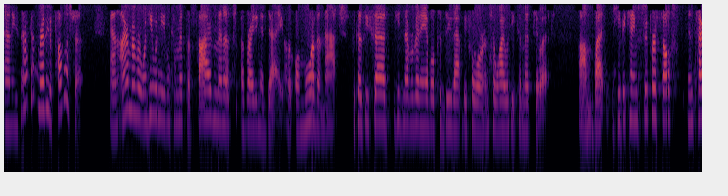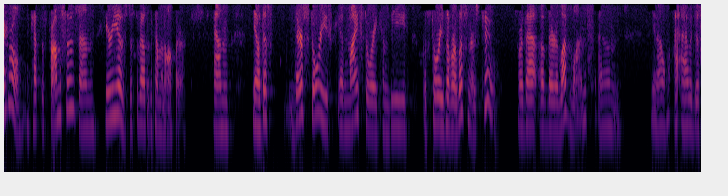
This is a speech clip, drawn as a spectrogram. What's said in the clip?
and he's now getting ready to publish it. And I remember when he wouldn't even commit to five minutes of writing a day or, or more than that because he said he'd never been able to do that before, and so why would he commit to it? Um, but he became super self-integral and kept his promises, and here he is, just about to become an author. And you know, this their stories and my story can be the stories of our listeners too, or that of their loved ones. And you know, I, I would just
